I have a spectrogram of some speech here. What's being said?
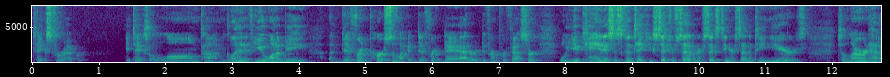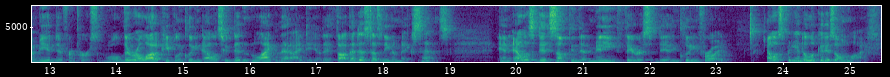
takes forever. It takes a long time. Glen, if you want to be a different person, like a different dad or a different professor, well, you can. It's just going to take you six or seven or 16 or 17 years to learn how to be a different person. Well, there were a lot of people, including Ellis, who didn't like that idea. They thought that just doesn't even make sense. And Ellis did something that many theorists did, including Freud. Ellis began to look at his own life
